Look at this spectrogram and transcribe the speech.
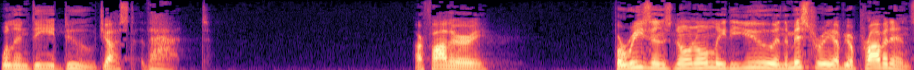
will indeed do just that. Our Father, for reasons known only to you and the mystery of your providence,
